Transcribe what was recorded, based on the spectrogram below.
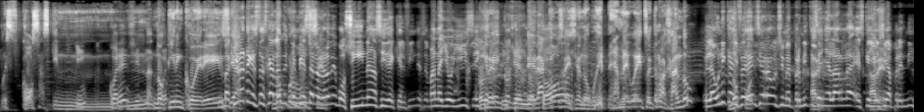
pues cosas que no tienen coherencia. Imagínate que estás jalando no y te empiezan a hablar de bocinas y de que el fin de semana yo hice y que me y encontré. que le da doctor, cosa diciendo, güey, espérame, güey, estoy trabajando. La única No diferencia, Raúl, si me permite A ver. señalarla, es que yo ver. sí aprendí.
